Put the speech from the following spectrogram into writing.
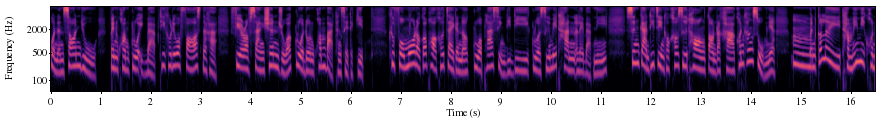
กว่านั้นซ่อนอยู่ เป็นความกลัวอีกแบบที่เขาเรียกว่า force นะคะ fear of sanction หรือว่ากลัวโดนคว่ำบาตรทางเศรษฐกิจ คือโฟโมเราก็พอเข้าใจกันเนาะกลัวพลาดสิ่งดีๆ กลัวซื้อไม่ทันอะไรแบบนี้ ซึ่งการที่จีนเขาเข้าซื้อทองตอนราคาค่อนข้างสูงเนี่ยมมันก็เลยทำให้มีคน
